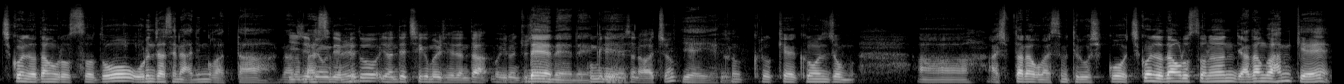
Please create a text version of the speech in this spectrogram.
집권 여당으로서도 옳은 자세는 아닌 것 같다라는 이재명 말씀을 대표도 연대 책임을 져야 된다. 뭐 이런 주장 네네네. 국민의힘에서 나왔죠. 예, 예. 그, 그렇게 그건 좀 아, 아쉽다라고 말씀을 드리고 싶고 집권 여당으로서는 야당과 함께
